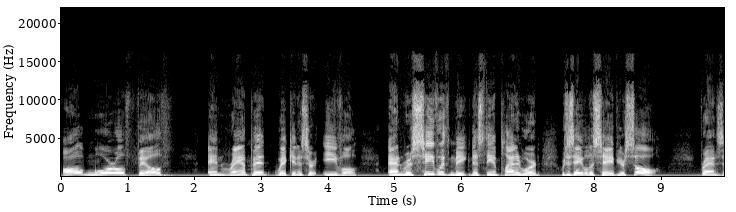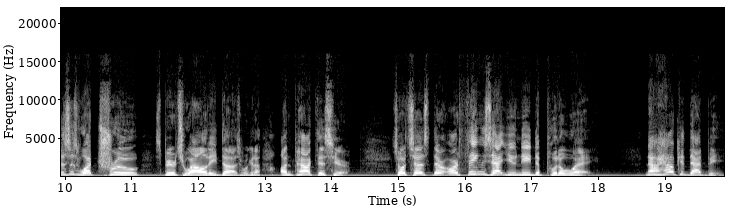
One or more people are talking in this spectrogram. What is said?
all moral filth and rampant wickedness or evil, and receive with meekness the implanted word which is able to save your soul. Friends, this is what true spirituality does. We're going to unpack this here. So it says there are things that you need to put away. Now, how could that be?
